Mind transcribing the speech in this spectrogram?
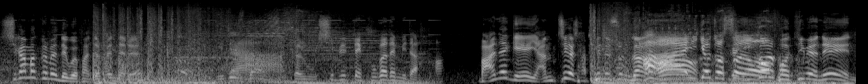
시간만 끌면 되고요 반전 팬넬은 자, 결국 11대 9가 됩니다. 아, 만약에 얌찌가 잡히는 순간 아, 이겨줬어요. 이걸 버티면은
